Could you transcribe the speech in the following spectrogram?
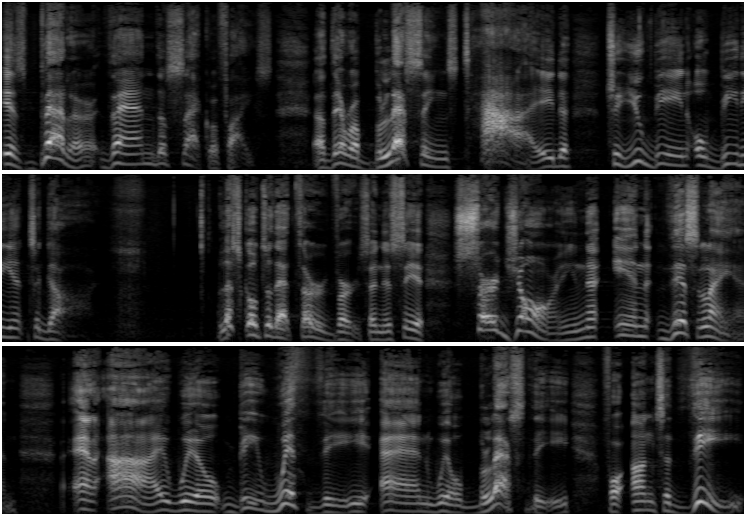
is better than the sacrifice. Uh, there are blessings tied to you being obedient to God. Let's go to that third verse, and it said, Sojourn in this land and I will be with thee and will bless thee, for unto thee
